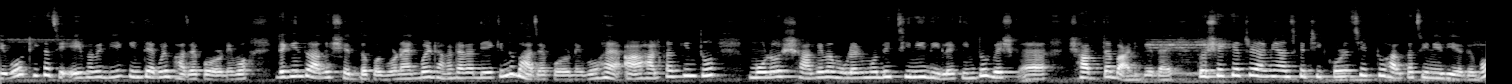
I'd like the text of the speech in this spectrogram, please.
দেবো, ঠিক আছে? এইভাবে দিয়ে কিন্তু একবারে ভাজা করে নেব। এটা কিন্তু আগে সেদ্ধ করব না, একবারে ঢাকা ঢাকা দিয়ে কিন্তু ভাজা করে নেব। হ্যাঁ আর হালকা কিন্তু মূলোর শাকে বা মূলের মধ্যে চিনি দিলে কিন্তু বেশ স্বাদটা বাড়িয়ে দেয়। তো সেক্ষেত্রে আমি আজকে ঠিক করেছি, একটু হালকা চিনি দিয়ে দেবো।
